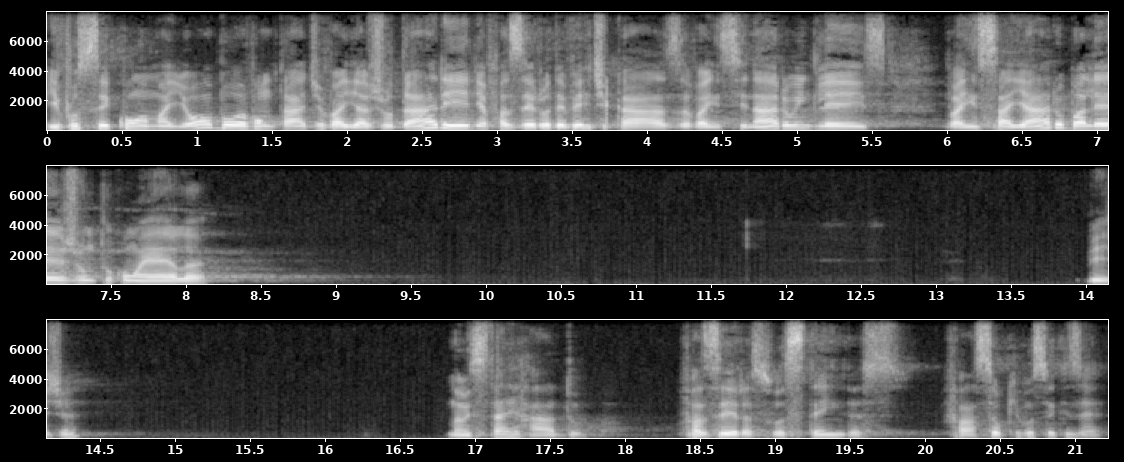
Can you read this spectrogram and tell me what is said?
E você, com a maior boa vontade, vai ajudar ele a fazer o dever de casa, vai ensinar o inglês, vai ensaiar o balé junto com ela Veja, não está errado fazer as suas tendas. Faça o que você quiser.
